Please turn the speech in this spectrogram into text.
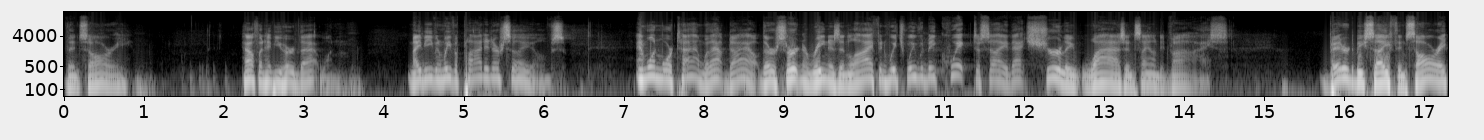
than sorry. How often have you heard that one? Maybe even we've applied it ourselves. And one more time, without doubt, there are certain arenas in life in which we would be quick to say that's surely wise and sound advice. Better to be safe than sorry.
